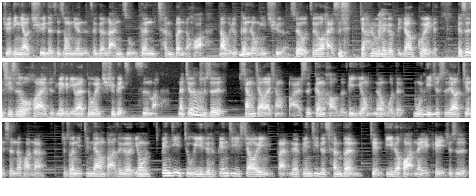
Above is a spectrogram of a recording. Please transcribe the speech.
决定要去的这中间的这个拦阻跟成本的话，那我就更容易去了。所以我最后还是加入那个比较贵的。可是其实我后来就是每个礼拜都会去个几次嘛，那就就是相较来讲反而是更好的利用。那我的目的就是要健身的话，那。就说你尽量把这个用边际主义的边际效应，把那边际的成本减低的话，那也可以就是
